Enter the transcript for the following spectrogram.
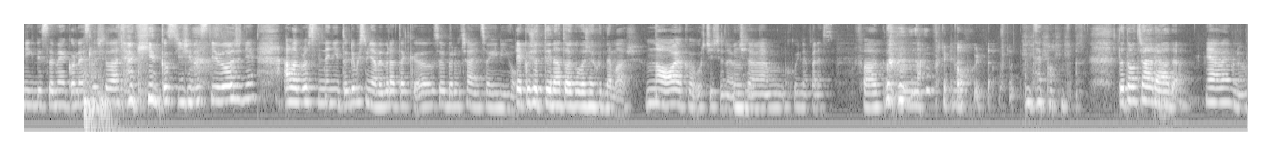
nikdy jsem jako neslyšela nějaký jako stížnosti vyloženě, ale prostě není to, kdybych si měla vybrat, tak uh, si vyberu třeba něco jiného. Jakože ty na to jako vážně chuť nemáš. No, jako určitě ne, určitě Mhm. mm-hmm. mám chuť na penis. Fakt. No. Nemám chuť na Nemám. To tam třeba ráda. Já vím, no.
